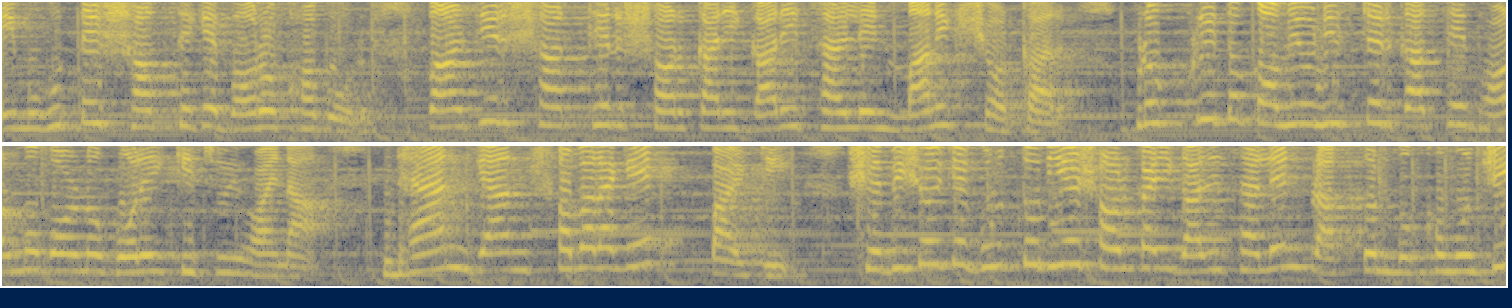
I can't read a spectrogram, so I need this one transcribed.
এই মুহূর্তের সব থেকে বড় খবর, পার্টির স্বার্থের সরকারি গাড়ি ছাড়লেন মানিক সরকার। প্রকৃত কমিউনিস্টের কাছে ধর্মবর্ণ বলে কিছুই হয় না। ধ্যান, জ্ঞান সবার আগে পার্টি। সে বিষয়কে গুরুত্ব দিয়ে সরকারি গাড়ি ছাড়লেন প্রাক্তন মুখ্যমন্ত্রী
